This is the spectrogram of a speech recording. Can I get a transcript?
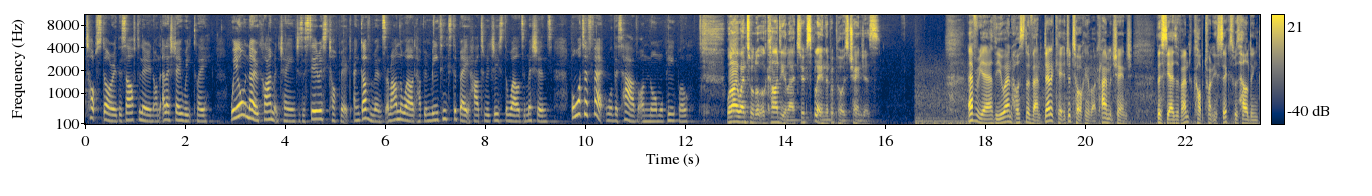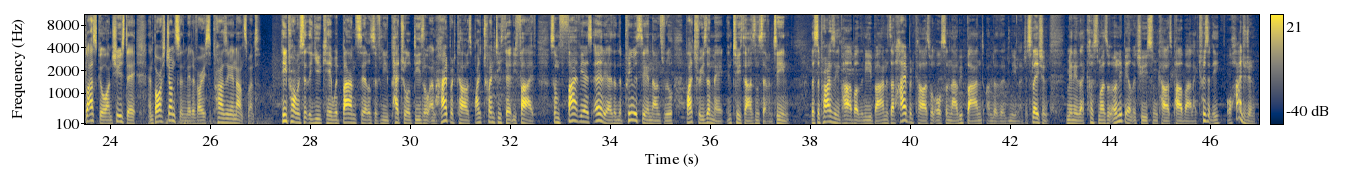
Top story this afternoon on LSJ Weekly. We all know climate change is a serious topic and governments around the world have been meeting to debate how to reduce the world's emissions. But what effect will this have on normal people? Well, I went to a local car dealer to explain the proposed changes. Every year, the UN hosts an event dedicated to talking about climate change. This year's event, COP26, was held in Glasgow on Tuesday, and Boris Johnson made a very surprising announcement. He promised that the UK would ban sales of new petrol, diesel and hybrid cars by 2035, some five years earlier than the previously announced rule by Theresa May in 2017. The surprising part about the new ban is that hybrid cars will also now be banned under the new legislation, meaning that customers will only be able to choose from cars powered by electricity or hydrogen.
